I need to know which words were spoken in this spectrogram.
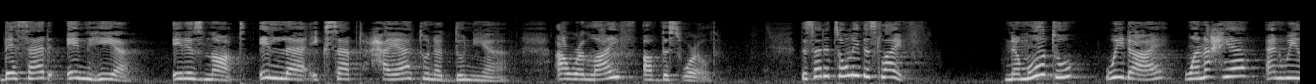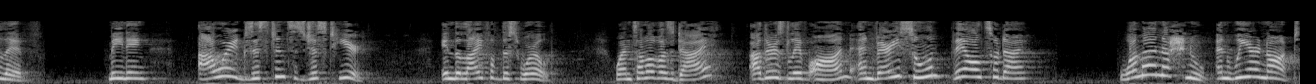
They said, in here, it is not, illa except hayatuna dunya, our life of this world. They said it's only this life. Namutu, we die, wa nahya, and we live. Meaning, our existence is just here, in the life of this world. When some of us die, others live on, and very soon they also die. وَمَا نَحْنُ And we are not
